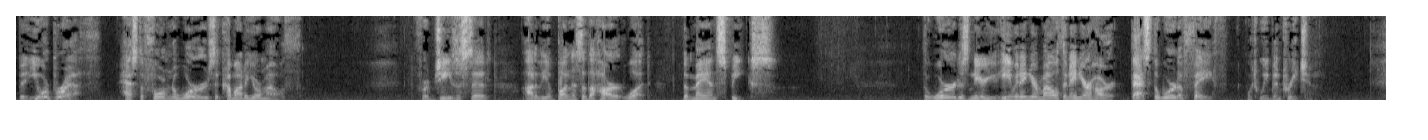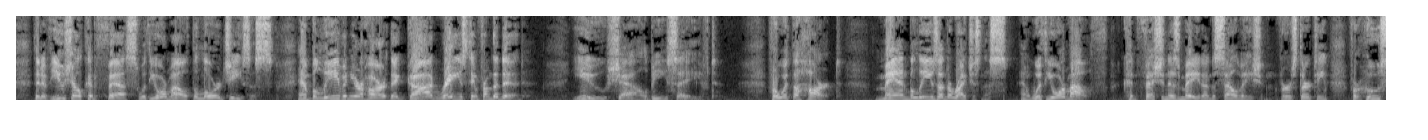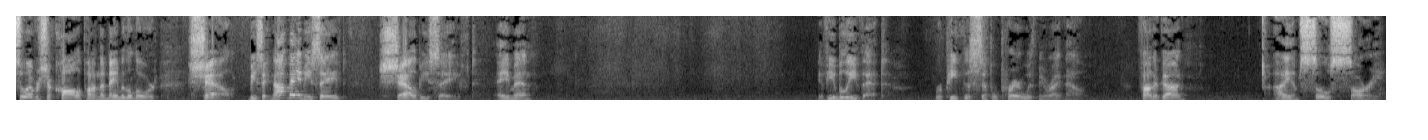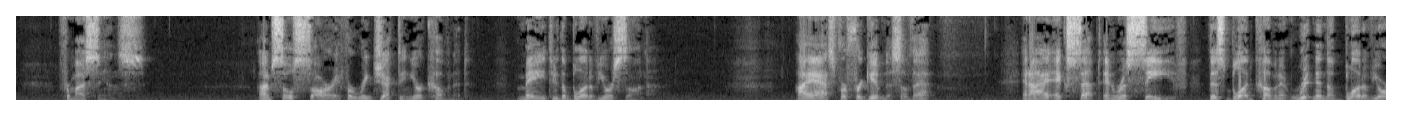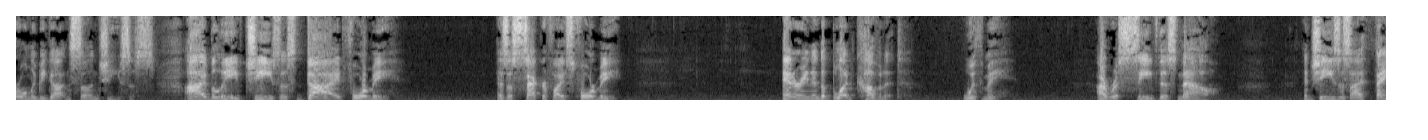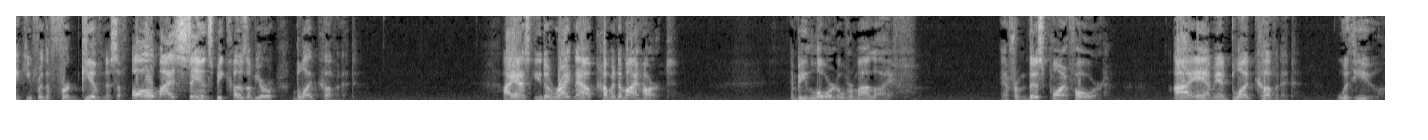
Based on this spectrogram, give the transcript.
But your breath has to form the words that come out of your mouth. For Jesus said, out of the abundance of the heart, what? The man speaks. The word is near you, even in your mouth and in your heart. That's the word of faith, which we've been preaching. That if you shall confess with your mouth the Lord Jesus, and believe in your heart that God raised him from the dead, you shall be saved. For with the heart man believes unto righteousness, and with your mouth confession is made unto salvation. Verse 13, for whosoever shall call upon the name of the Lord shall be saved. Not may be saved, shall be saved. Amen. If you believe that, repeat this simple prayer with me right now. Father God, I am so sorry for my sins. I'm so sorry for rejecting your covenant made through the blood of your Son. I ask for forgiveness of that, and I accept and receive this blood covenant written in the blood of your only begotten Son, Jesus. I believe Jesus died for me as a sacrifice for me, entering into blood covenant with me. I receive this now. And Jesus, I thank you for the forgiveness of all my sins because of your blood covenant. I ask you to right now come into my heart and be Lord over my life. And from this point forward, I am in blood covenant with you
